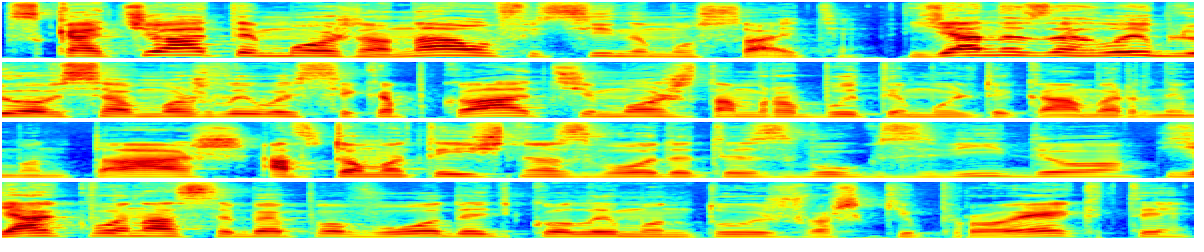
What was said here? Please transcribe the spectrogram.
Скачати можна на офіційному сайті. Я не заглиблювався в можливості CapCut, чи може там робити мультикамерний монтаж, автоматично зводити звук з відео, як вона себе поводить, коли монтуєш важкі проекти.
